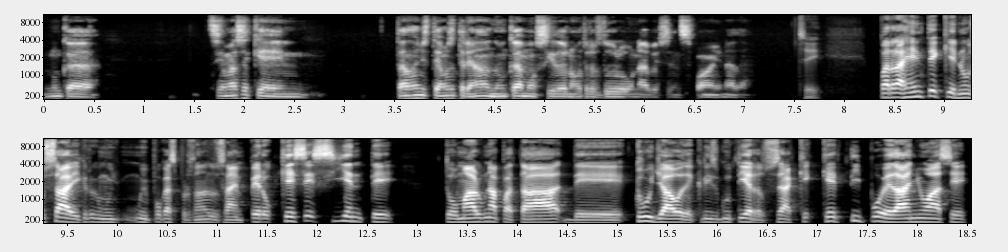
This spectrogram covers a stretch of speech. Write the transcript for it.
nunca... Se me hace que en tantos años que hemos entrenado nunca hemos sido nosotros duro una vez en sparring, nada. Sí. Para la gente que no sabe, creo que muy, muy pocas personas lo saben, pero ¿qué se siente tomar una patada de tuya o de Chris Gutiérrez? O sea, ¿qué, tipo de daño hace?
